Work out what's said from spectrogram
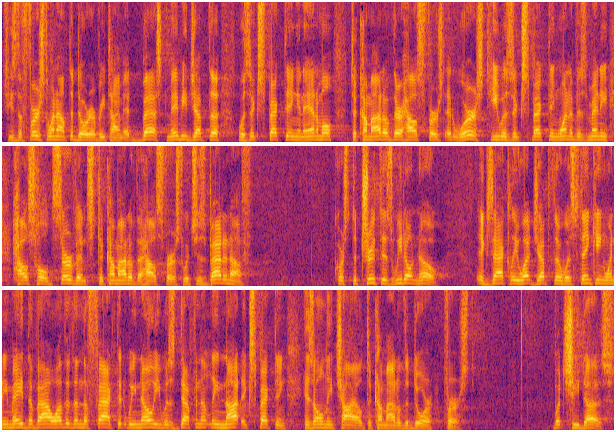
She's the first one out the door every time. At best, maybe Jephthah was expecting an animal to come out of their house first. At worst, he was expecting one of his many household servants to come out of the house first, which is bad enough. Of course, the truth is, we don't know exactly what Jephthah was thinking when he made the vow, other than the fact that we know he was definitely not expecting his only child to come out of the door first. But she does.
